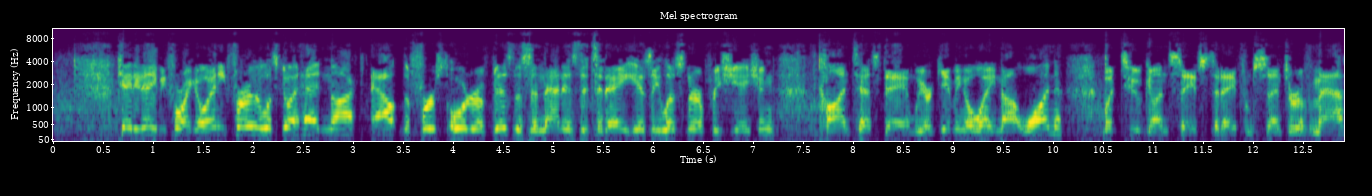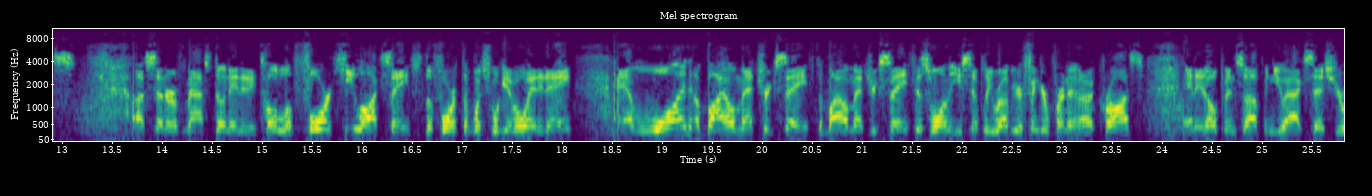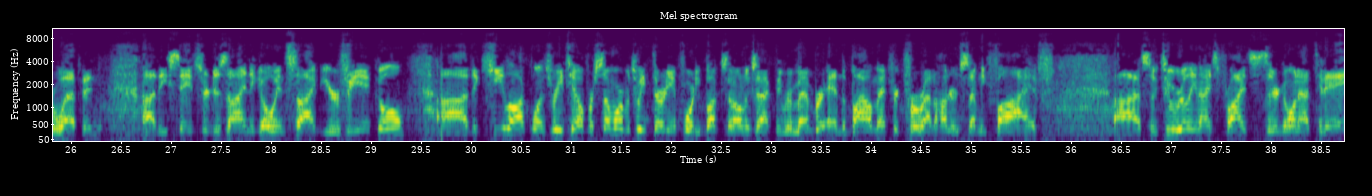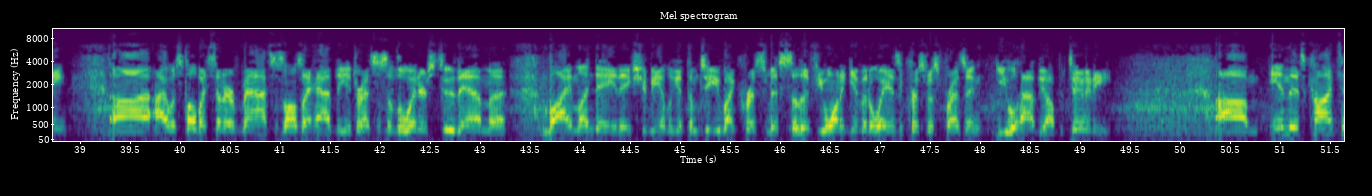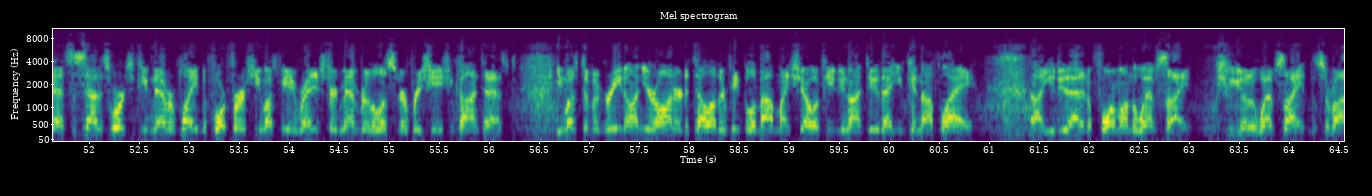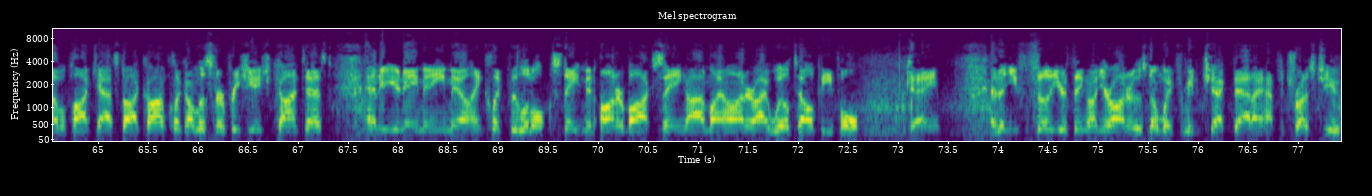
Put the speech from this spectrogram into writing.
Okay, today, before I go any further, let's go ahead and knock out the first order of business, and that is that today is a listener appreciation contest day, and we are giving away not one, but two gun safes today from Center of Mass. Uh, Center of Mass donated a total of four keylock safes, the fourth of which we'll give away today, and one biometric safe. The biometric safe is one that you simply rub your fingerprint across and it opens up and you access your weapon. Uh, these safes are designed to go inside your vehicle. Uh, the key lock ones retail for somewhere between 30 and 40 bucks. I don't exactly remember. And the biometric for around 175. Uh, so two really nice prizes that are going out today. Uh, I was told by Center of Mass, as long as I had the addresses of the winners to them uh, by Monday, they should be able to get them to you by Christmas. So if you want to give it away as a Christmas present, you will have the opportunity. Um, in this contest, this is how this works. If you've never played before, first you must be a registered member of the Listener Appreciation Contest. You must have agreed on your honor to tell other people about my show. If you do not do that, you cannot play. Uh, you do that at a form on the website. You go to the website, thesurvivalpodcast.com, click on Listener Appreciation Contest, enter your name and email, and click the little statement honor box saying, on my honor, I will tell people. Okay? And then you fulfill your thing on your honor. There's no way for me to check that. I have to trust you.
